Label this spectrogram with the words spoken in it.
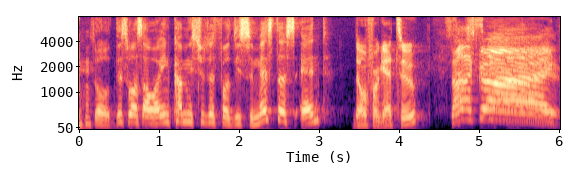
So this was our incoming student for these semesters and Don't forget to Subscribe!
